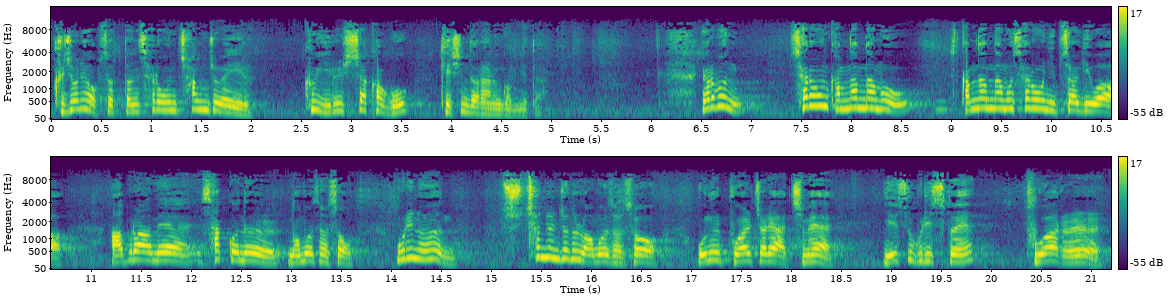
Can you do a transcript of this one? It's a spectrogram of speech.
그 전에 없었던 새로운 창조의 일, 그 일을 시작하고 계신다라는 겁니다. 여러분, 새로운 감람나무, 감람나무 새로운 잎사귀와 아브라함의 사건을 넘어서서 우리는 수천 년 전을 넘어서서 오늘 부활절의 아침에 예수 그리스도의 부활을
